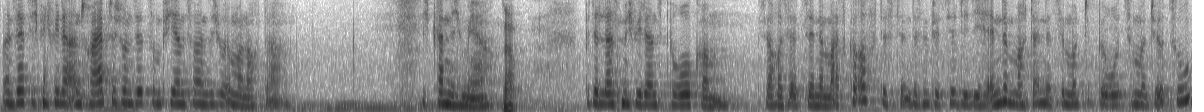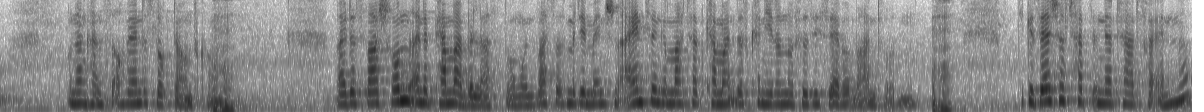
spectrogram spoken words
Dann setze ich mich wieder an den Schreibtisch und sitze um 24 Uhr immer noch da. Ich kann nicht mehr. Ja. Bitte lass mich wieder ins Büro kommen. Ich sage, setz dir eine Maske auf, desinfiziert dir die Hände, mach deine Zimmer, Bürozimmertür zu und dann kannst du auch während des Lockdowns kommen. Mhm. Weil das war schon eine Permabelastung und was das mit den Menschen einzeln gemacht hat, kann man, das kann jeder nur für sich selber beantworten. Mhm. Die Gesellschaft hat es in der Tat verändert.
